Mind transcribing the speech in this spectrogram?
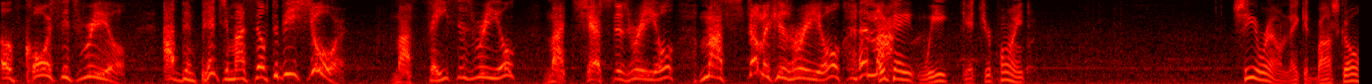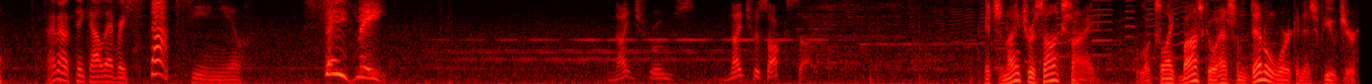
Of course it's real. I've been pinching myself to be sure. My face is real. My chest is real. My stomach is real. And my. Okay, we get your point. See you around, Naked Bosco. I don't think I'll ever stop seeing you. Save me! Nitros, nitrous oxide. It's nitrous oxide. Looks like Bosco has some dental work in his future.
